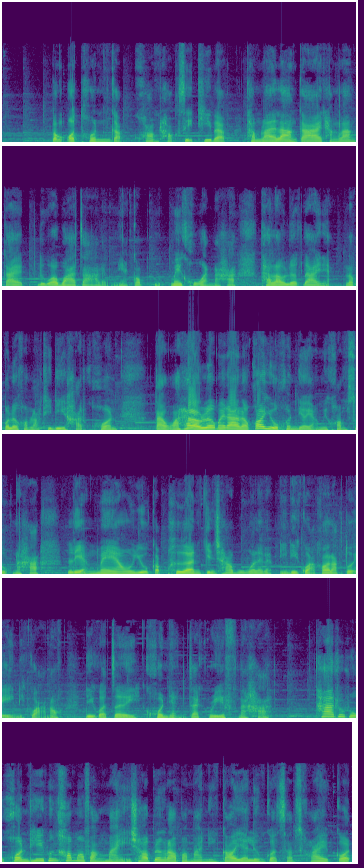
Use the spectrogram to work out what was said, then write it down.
ต้องอดทนกับความ toxic ที่แบบ ทำร้ายร่างกายทั้งร่างกายหรือว่าวาจาอะไรแบบนี้ก็ไม่ควรนะคะ ถ้าเราเลือกได้เนี่ยเราก็เลือกความรักที่ดีค่ะทุกคน แต่ว่าถ้าเราเลือกไม่ได้เราก็อยู่คนเดียวอย่างมีความสุขนะคะ เลี้ยงแมวอยู่กับเพื่อนกินชาบูอะไรแบบนี้ดีกว่าก็รักตัวเองดีกว่าเนาะดีกว่าเจอคนอย่างแจ็ครีฟนะคะถ้าทุกๆ คนที่เพิ่งเข้ามาฟังใหม่ชอบเรื่องราวประมาณนี้ก็อย่าลืมกด subscribe กด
